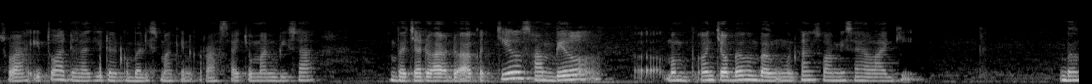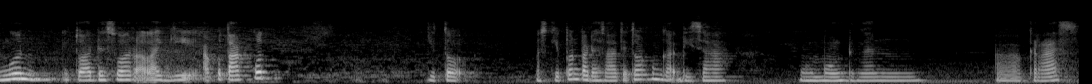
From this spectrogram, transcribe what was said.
suara itu ada lagi dan kembali semakin keras. Saya cuman bisa membaca doa-doa kecil sambil mencoba membangunkan suami saya lagi bangun itu ada suara lagi aku takut gitu meskipun pada saat itu aku nggak bisa ngomong dengan uh, keras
